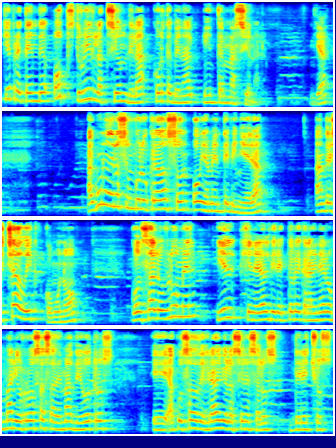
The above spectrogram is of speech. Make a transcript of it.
que pretende obstruir la acción de la Corte Penal Internacional. ¿Ya? Algunos de los involucrados son obviamente Piñera, Andrés Chadwick, como no, Gonzalo Blumel y el general director de Carabineros Mario Rosas, además de otros eh, acusado de graves violaciones a los derechos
